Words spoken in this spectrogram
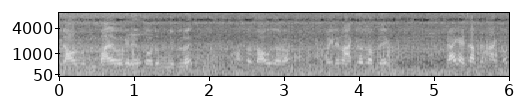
ग्राउंड मधून पाय वगैरे पडून निघलोय. आता जाऊ जरा. पहिले नाक्यावर जातो एक. काय घ्यायचं आपल्या नाक्यावर?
